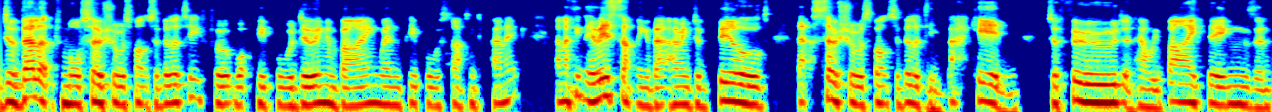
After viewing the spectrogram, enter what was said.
developed more social responsibility for what people were doing and buying when people were starting to panic and i think there is something about having to build that social responsibility mm. back in to food and how we buy things and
